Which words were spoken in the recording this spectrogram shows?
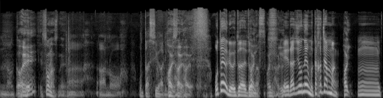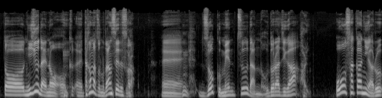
ーなんかえ？そうなんですね。ああのお達しがありまして、はいはいはい。お便りをいただいております、はい。はいはい。えーラジオネームたかちゃんマン、はい。うーんと20代の、えー高松の男性ですが、えー続メンツー団のウドラジが、はい。大阪にある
